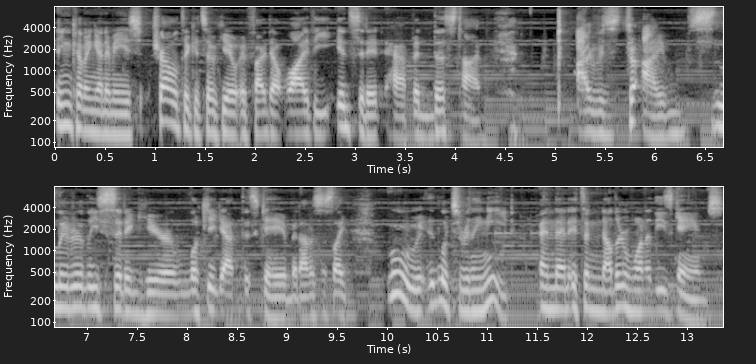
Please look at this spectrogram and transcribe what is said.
incoming enemies, travel to Tokyo and find out why the incident happened this time. I was I'm literally sitting here looking at this game and I was just like, "Ooh, it looks really neat." And then it's another one of these games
